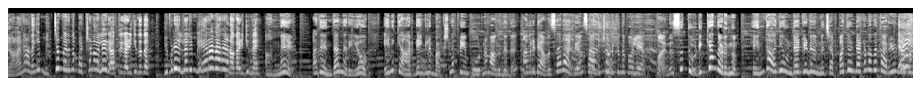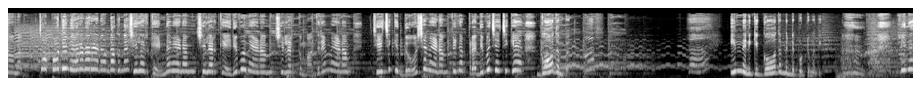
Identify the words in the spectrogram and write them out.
ഞാനാണെങ്കിൽ മിച്ചം വരുന്ന ഭക്ഷണമല്ലേ രാത്രി കഴിക്കുന്നത്? ഇവിടെ എല്ലാരും വേറെ വേറെയാണോ കഴിക്കുന്നത് അമ്മേ അതെന്താന്നറിയോ? എനിക്ക് ആരുടെയെങ്കിലും ഭക്ഷണപ്രിയം പൂർണമാകുന്നത് അവരുടെ അവസാന ആഗ്രഹം സാധിച്ചു കൊടുക്കുന്ന പോലെയാ. മനസ്സ് തുടിക്കാൻ തുടങ്ങും. എന്താ ആദ്യം ഉണ്ടാക്കേണ്ടതെന്ന്? ചപ്പാത്തി ഉണ്ടാക്കണത് കറി ഉണ്ടാക്കണമെന്ന് ചപ്പാത്തി വേറെ ഉണ്ടാക്കുന്നത് ചിലർക്ക് എണ്ണ വേണം ചിലർക്ക് എരിവ് വേണം ചിലർക്ക് മധുരം വേണം ചേച്ചിക്ക് ദോശ വേണം പിന്നെ പ്രതിഭ ചേച്ചിക്ക് ഗോതമ്പ്. ഇന്ന് എനിക്ക് ഗോതമ്പിന്റെ പുട്ടുമതി പിന്നെ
